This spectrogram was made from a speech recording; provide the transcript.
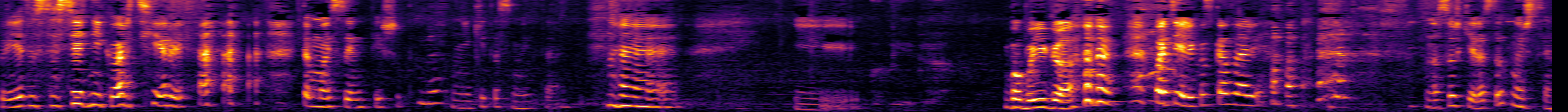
Привет из соседней квартиры. Это мой сын пишет. Да. Никита Смит, да. И... Баба Яга. По телеку сказали. На сушке растут мышцы?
